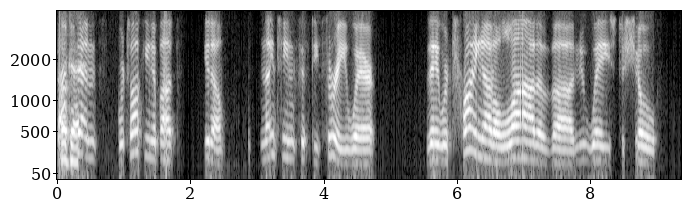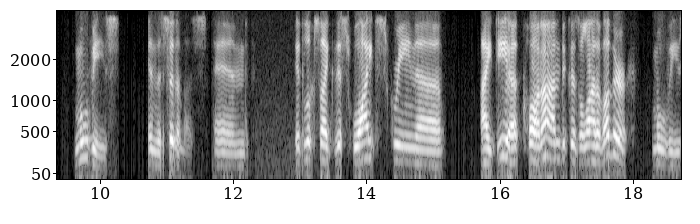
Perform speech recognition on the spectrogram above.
back Okay. then, we're talking about you know, 1953, where they were trying out a lot of uh, new ways to show movies in the cinemas, and it looks like this widescreen uh, idea caught on because a lot of other movies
